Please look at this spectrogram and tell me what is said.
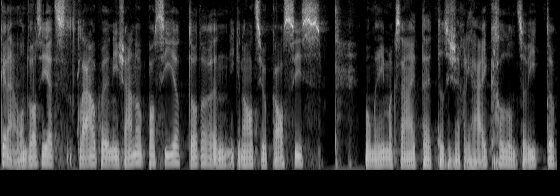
Genau, und was ich jetzt glaube, ist auch noch passiert, oder? Ein Ignazio Cassis, wo man immer gesagt hat, das ist ein bisschen heikel und so weiter.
